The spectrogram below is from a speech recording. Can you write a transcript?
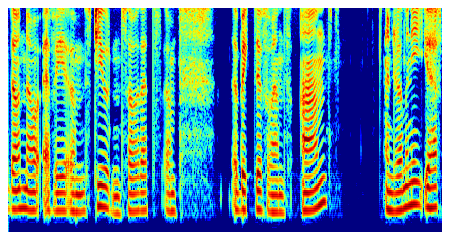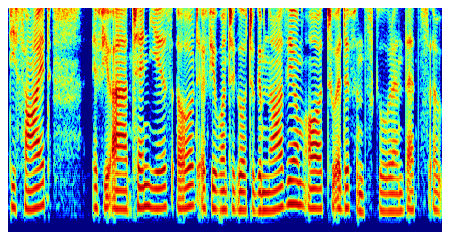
don't know every um, student. So that's um, a big difference. And in Germany, you have to decide if you are 10 years old, if you want to go to gymnasium or to a different school. And that's a,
